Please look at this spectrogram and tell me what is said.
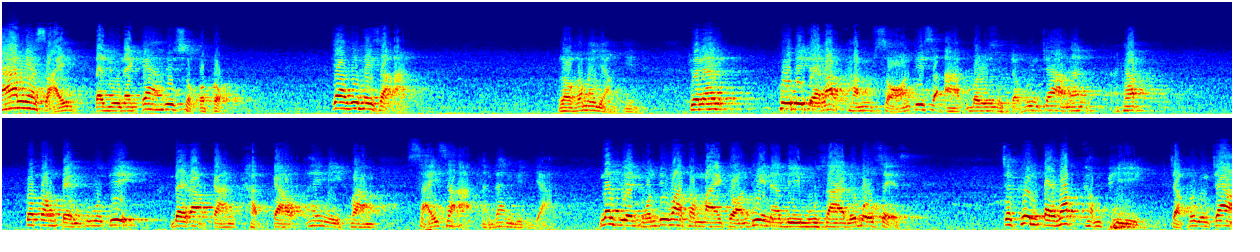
น้ำเนี่ยใสแต่อยู่ในแก้วที่สกปรกแก้วที่ไม่สะอาดเราก็ไม่อยากกินเพราะนั้นผู้ที่จะรับคำสอนที่สะอาดบริสุทธิ์จากพระเจ้านั้นนะครับ ก็ต้องเป็นผู้ที่ ได้รับการขัดเกลาให้มีความใสสะอาดทางด้านวิญญาณนั่นเป็นผลที่ว่าทำไมก่อนที่นบีมูซาหรือโมเสสจะขึ้นไปรับคำพีจากพระพุทธเจ้า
